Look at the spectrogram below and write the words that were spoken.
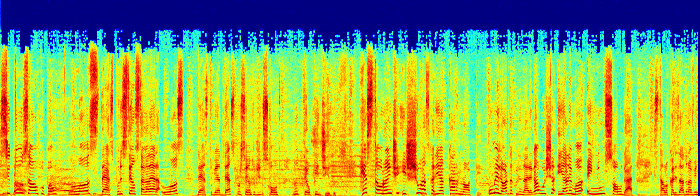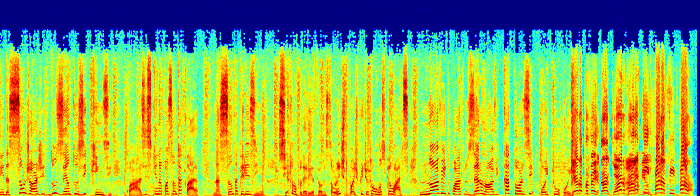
se tu usar o cupom LOS10. Por extenso, tá, galera? LOS10. Tu ganha 10% de desconto no teu pedido. Restaurante e churrascaria Carnop, o melhor da culinária gaúcha e alemã em um só lugar. Está localizado na Avenida São Jorge 215, quase esquina com a Santa Clara, na Santa Terezinha. Se tu não puder ir até o restaurante, tu pode pedir o teu almoço pelo WhatsApp 98409 1488. Quero aproveitar agora, para Ai, tudo, para tudo, para!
